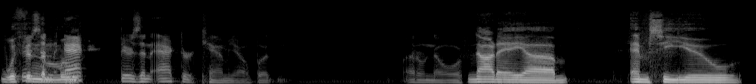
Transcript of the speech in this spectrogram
Within the movie. act- there's an actor cameo, but I don't know if Not a um MCU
